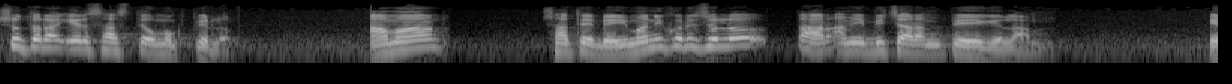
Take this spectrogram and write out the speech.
সুতরাং এর শাস্তি অমুক পেল। আমার সাথে বেইমানি করেছিল তার আমি বিচার আমি পেয়ে গেলাম। এ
